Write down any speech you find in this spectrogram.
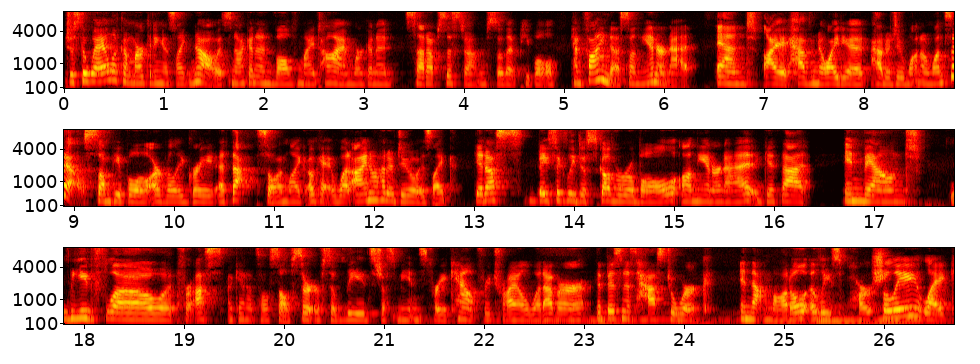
Just the way I look at marketing is like, no, it's not going to involve my time. We're going to set up systems so that people can find us on the internet. And I have no idea how to do one on one sales. Some people are really great at that. So I'm like, okay, what I know how to do is like get us basically discoverable on the internet, get that inbound lead flow. For us again it's all self-serve. So leads just means free account free trial whatever. The business has to work in that model at least partially. Like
